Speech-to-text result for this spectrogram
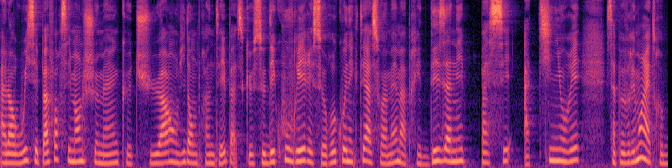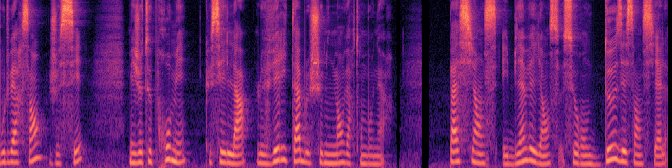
Alors oui, c'est pas forcément le chemin que tu as envie d'emprunter parce que se découvrir et se reconnecter à soi-même après des années passées à t'ignorer, ça peut vraiment être bouleversant, je sais, mais je te promets que c'est là le véritable cheminement vers ton bonheur. Patience et bienveillance seront deux essentiels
